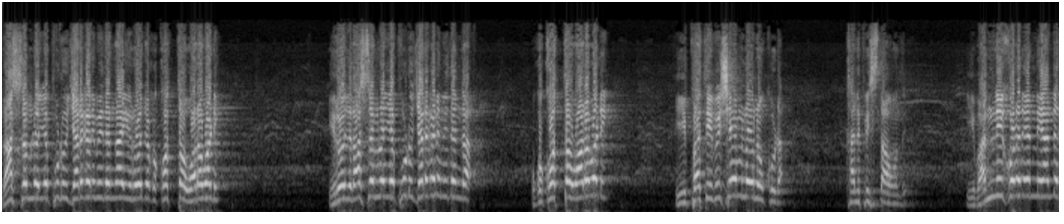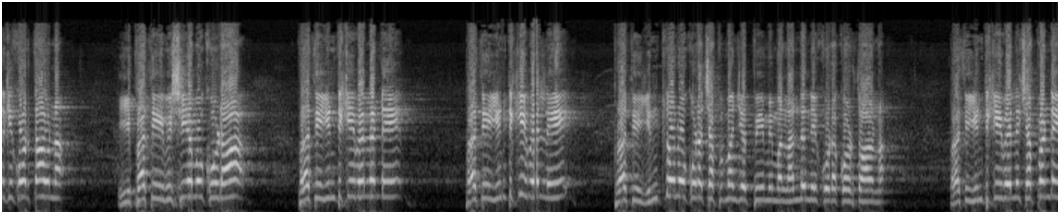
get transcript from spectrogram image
రాష్ట్రంలో ఎప్పుడు జరగని విధంగా ఈరోజు ఒక కొత్త ఒరవడి ఈరోజు రాష్ట్రంలో ఎప్పుడు జరగని విధంగా ఒక కొత్త ఒరవడి ఈ ప్రతి విషయంలోనూ కూడా కనిపిస్తూ ఉంది. ఇవన్నీ కూడా నేను మీ అందరికీ కోరుతా ఉన్నా. ఈ ప్రతి విషయము కూడా ప్రతి ఇంటికి వెళ్ళండి ప్రతి ఇంటికి వెళ్ళి ప్రతి ఇంట్లోనూ కూడా చెప్పమని చెప్పి మిమ్మల్ని అందరినీ కూడా కోరుతా ఉన్నా. ప్రతి ఇంటికి వెళ్ళి చెప్పండి.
